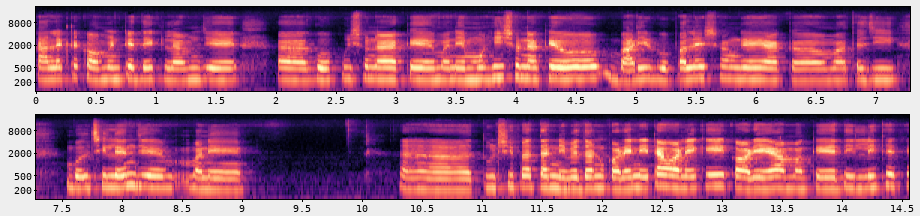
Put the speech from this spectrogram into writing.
কাল একটা কমেন্টে দেখলাম যে গোপু সোনাকে মানে মহি সোনাকেও বাড়ির গোপালের সঙ্গে এক মাতাজি বলছিলেন যে মানে তুলসী পাতার নিবেদন করেন। এটা অনেকেই করে। আমাকে দিল্লি থেকে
